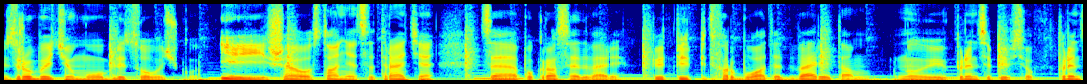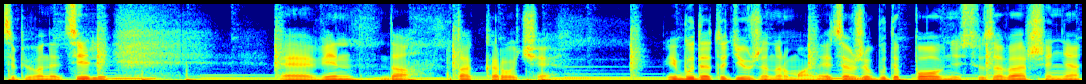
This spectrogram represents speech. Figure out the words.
зробити йому обліцовочку. І ще останнє, це третє, це покрасити двері, під, під, підфарбувати двері там. Ну і в принципі все. В принципі, вони цілі. Е, він, да, так, коротше. І буде тоді вже нормально. І це вже буде повністю завершення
